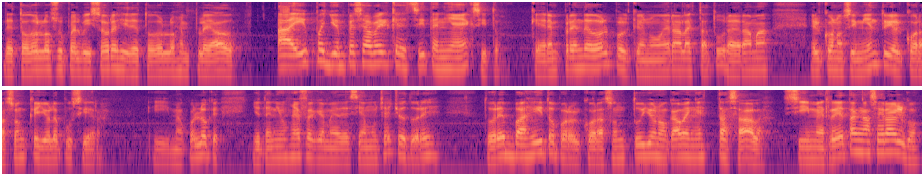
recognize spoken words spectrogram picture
de todos los supervisores y de todos los empleados. Ahí pues yo empecé a ver que sí tenía éxito, que era emprendedor porque no era la estatura, era más el conocimiento y el corazón que yo le pusiera. Y me acuerdo que yo tenía un jefe que me decía, muchacho, tú eres Tú eres bajito, pero el corazón tuyo no cabe en esta sala. Si me retan a hacer algo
